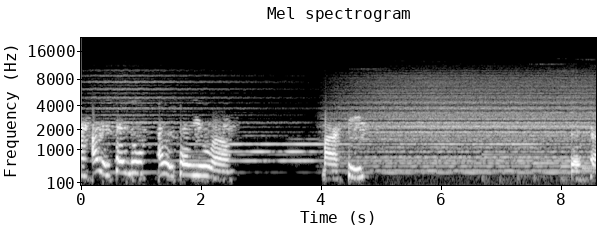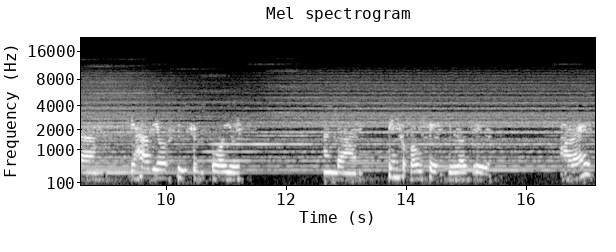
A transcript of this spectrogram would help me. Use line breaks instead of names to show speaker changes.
And I will tell you, I will tell you, uh, Marquis, that um, you have your future before you, and uh, think about it. Do. All right.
